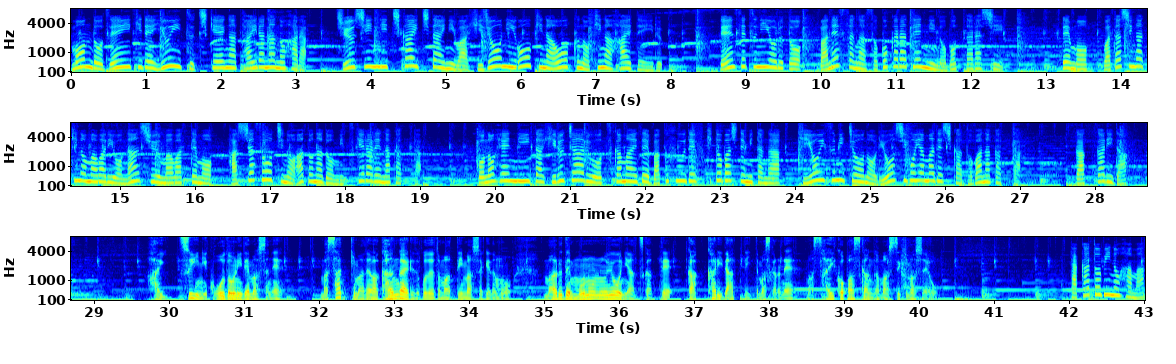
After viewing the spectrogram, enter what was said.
モンド全域で唯一地形が平らな野原。中心に近い地帯には非常に大きな多くの木が生えている。伝説によるとバネッサがそこから天に昇ったらしい。でも私が木の周りを何周回っても発射装置の跡など見つけられなかった。この辺にいたヒルチャールを捕まえて爆風で吹き飛ばしてみたが清泉町の漁師小屋までしか飛ばなかった。がっかりだ。はいついに行動に出ましたね。まあ、さっきまでは考えるところで止まっていましたけどもまるで物のように扱ってがっかりだって言ってますからね、まあ、サイコパス感が増してきましたよ。高飛びの浜。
